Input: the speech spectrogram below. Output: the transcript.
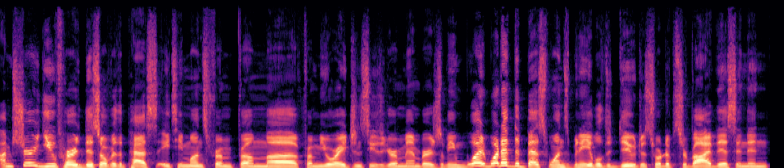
I'm sure you've heard this over the past 18 months from from uh, from your agencies or your members. I mean, what what have the best ones been able to do to sort of survive this and then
